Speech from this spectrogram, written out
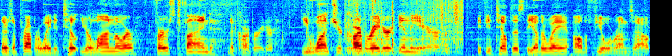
There's a proper way to tilt your lawnmower. First, find the carburetor. You want your carburetor in the air. If you tilt this the other way, all the fuel runs out.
